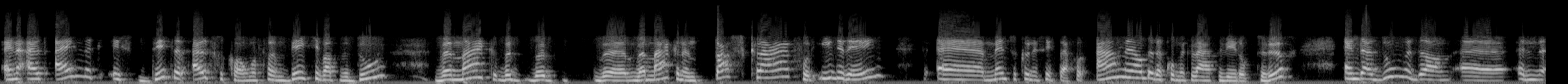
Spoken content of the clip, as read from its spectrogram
En uiteindelijk is dit eruit gekomen van weet je wat we doen? We maken, we, we, we, maken een tas klaar voor iedereen. Eh, mensen kunnen zich daarvoor aanmelden, daar kom ik later weer op terug. En daar doen we dan een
